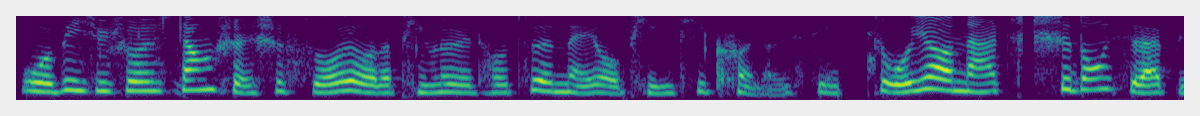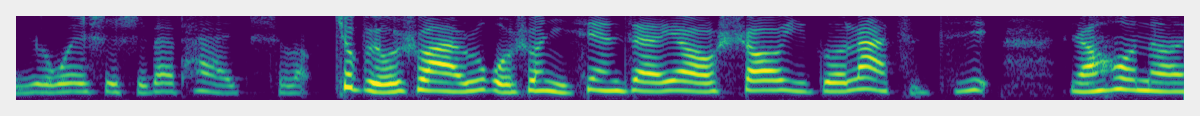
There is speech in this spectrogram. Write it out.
我必须说，香水是所有的品类里头最没有平替可能性。我要拿吃东西来比喻，我也是实在太爱吃了。就比如说啊，如果说你现在要烧一个辣子鸡，然后呢，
